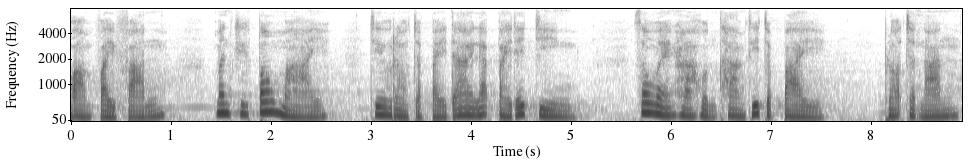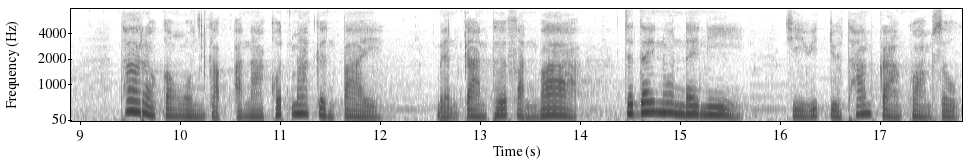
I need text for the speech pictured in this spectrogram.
ความใฝ่ฝัน มันคือเป้าหมายที่เราจะไปได้และไปได้จริง แสวงหาหนทางที่จะไป เพราะฉะนั้น ถ้าเรากังวลกับอนาคตมากเกินไป เหมือนการเพ้อฝันว่า จะได้นู่นได้นี่ ชีวิตอยู่ท่ามกลางความสุข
